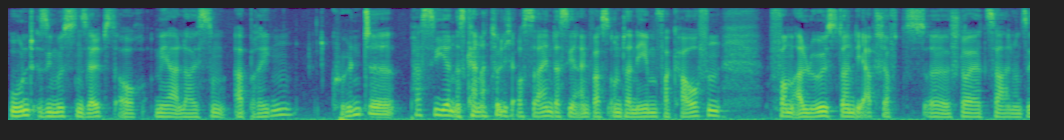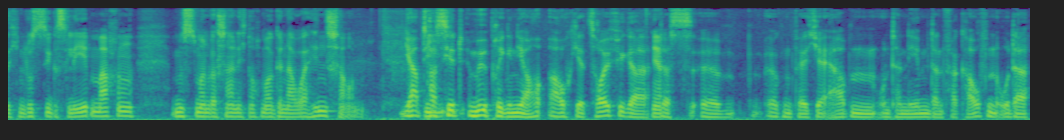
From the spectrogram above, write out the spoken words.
und sie müssten selbst auch mehr Leistung erbringen könnte passieren. Es kann natürlich auch sein, dass sie einfach das Unternehmen verkaufen, vom Erlös dann die Erbschaftssteuer zahlen und sich ein lustiges Leben machen. Müsste man wahrscheinlich nochmal genauer hinschauen. Ja, die, passiert im Übrigen ja auch jetzt häufiger, ja. dass äh, irgendwelche Erben Unternehmen dann verkaufen oder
